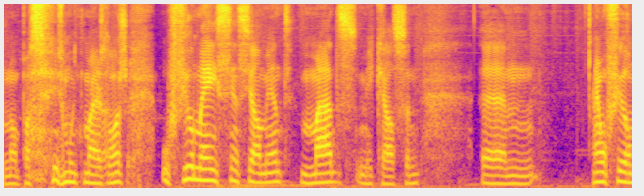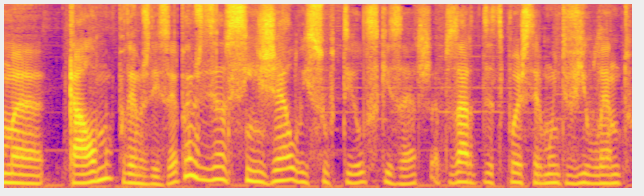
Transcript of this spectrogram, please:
não posso ir muito mais longe. O filme é essencialmente Mads Mikkelsen. Ahm, é um filme calmo, podemos dizer. Podemos dizer singelo e subtil, se quiseres, apesar de depois ser muito violento,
